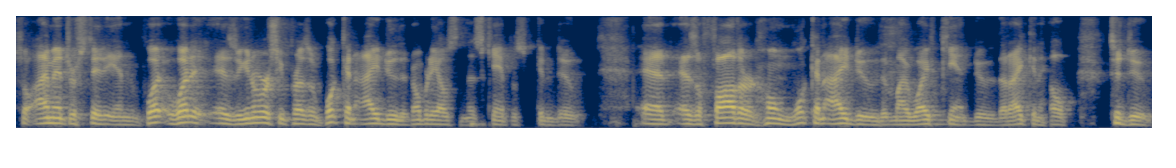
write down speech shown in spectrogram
so I'm interested in what what as a university president, what can I do that nobody else in this campus can do? And as a father at home, what can I do that my wife can't do that I can help to do?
